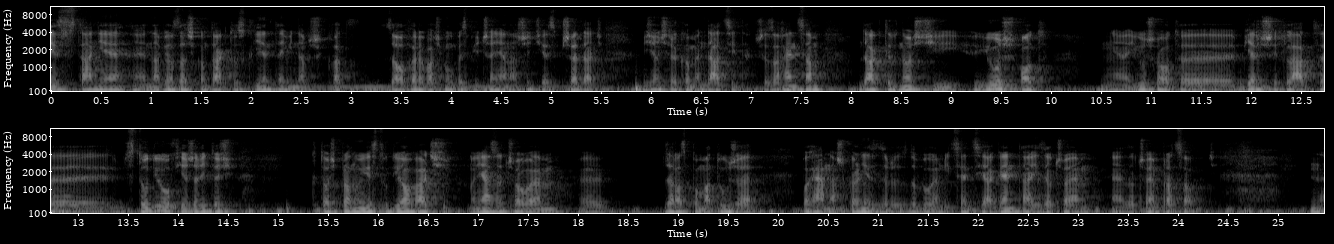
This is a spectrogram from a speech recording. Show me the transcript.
jest w stanie e, nawiązać kontaktu z klientem i na przykład zaoferować mu ubezpieczenia na życie, sprzedać, wziąć rekomendacji. Także zachęcam do aktywności już od, e, już od e, pierwszych lat studiów. Jeżeli ktoś, ktoś planuje studiować, no ja zacząłem zaraz po maturze, pojechałem na szkolenie, zdo- zdobyłem licencję agenta i zacząłem, zacząłem pracować. No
